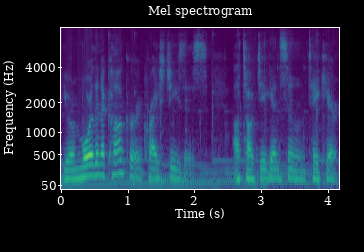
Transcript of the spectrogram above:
You are more than a conqueror in christ jesus I'll talk to you again soon. Take care.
